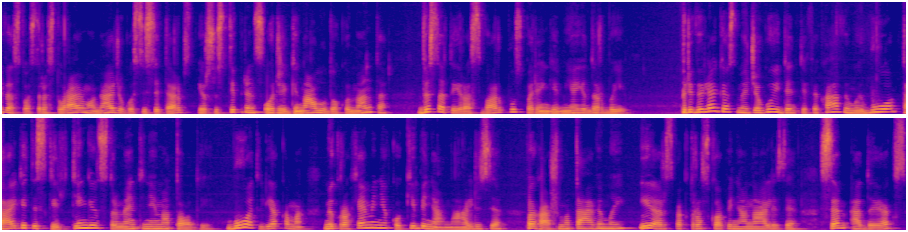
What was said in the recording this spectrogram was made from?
įvestos restauravimo medžiagos įsiterps ir sustiprins originalų dokumentą. Visa tai yra svarbūs parengiamieji darbai privilegijos medžiagų identifikavimui buvo taikyti skirtingi instrumentiniai metodai. Buvo atliekama mikrocheminė kokybinė analizė ph matavimai ir spektroskopinė analizė sem edx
